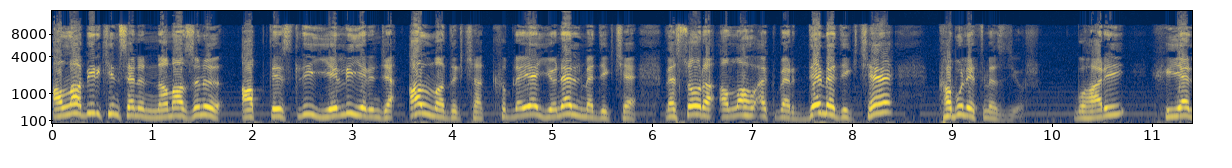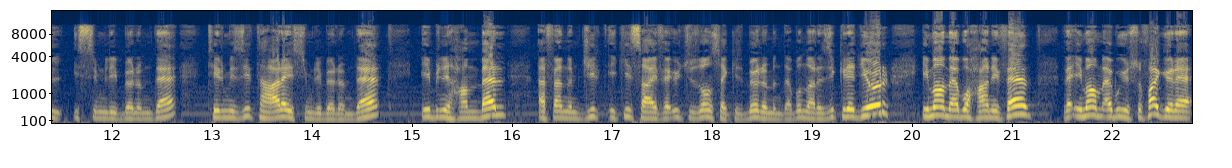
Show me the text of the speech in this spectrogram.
Allah bir kimsenin namazını abdestli yerli yerince almadıkça, kıbleye yönelmedikçe ve sonra Allahu Ekber demedikçe kabul etmez diyor. Buhari Hiyel isimli bölümde, Tirmizi Tahare isimli bölümde, İbni Hanbel efendim cilt 2 sayfa 318 bölümünde bunları zikrediyor. İmam Ebu Hanife ve İmam Ebu Yusuf'a göre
